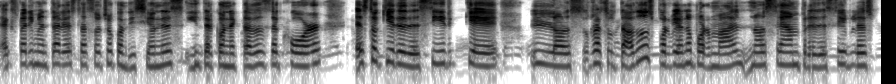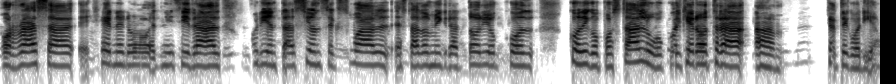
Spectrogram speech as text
experimentar estas ocho condiciones interconectadas de CORE. Esto quiere decir que los resultados, por bien o por mal, no sean predecibles por raza, eh, género, etnicidad, orientación sexual, estado migratorio, código postal o cualquier otra categoría.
